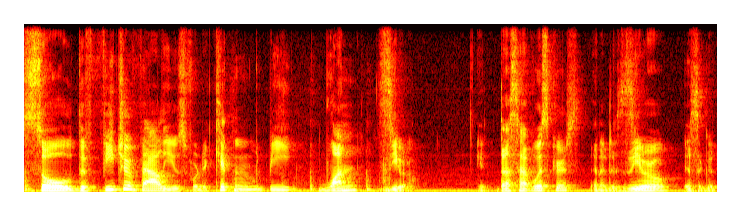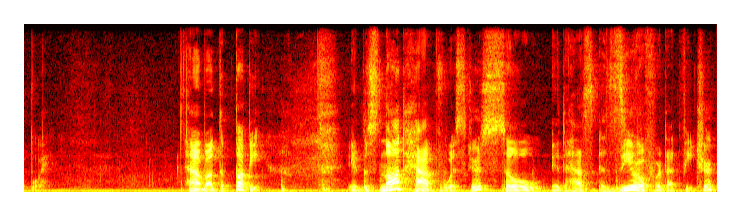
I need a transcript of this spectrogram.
So the feature values for the kitten would be one, zero. It does have whiskers, and it is 0, is a good boy. How about the puppy? It does not have whiskers, so it has a 0 for that feature,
